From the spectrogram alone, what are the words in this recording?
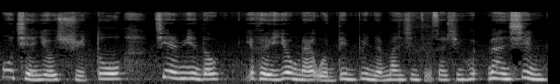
目前有许多界面都可以用来稳定病人慢性阻塞性慢性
